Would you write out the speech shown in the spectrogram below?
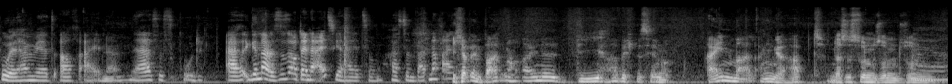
Cool, haben wir jetzt auch eine. Ja, das ist gut. Ah, genau, das ist auch deine einzige Heizung. Hast du im Bad noch eine? Ich habe im Bad noch eine, die habe ich bisher nur einmal angehabt. Und das ist so ein, so ein, so ein Ah, ja.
